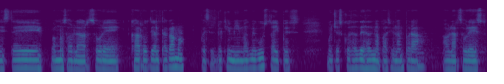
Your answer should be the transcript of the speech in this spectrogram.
este vamos a hablar sobre carros de alta gama, pues es lo que a mí más me gusta y pues muchas cosas de esas me apasionan para hablar sobre esto.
